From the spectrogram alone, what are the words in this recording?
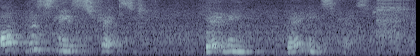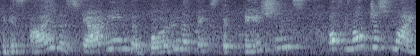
obviously stressed. Very, very stressed. Because I was carrying the burden of expectations of not just my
